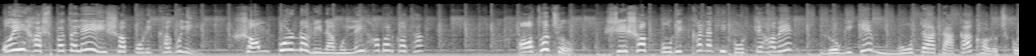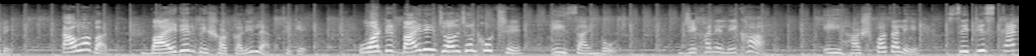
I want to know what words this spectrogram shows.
ওই হাসপাতালে এইসব পরীক্ষাগুলি সম্পূর্ণ বিনামূল্যেই হবার কথা। অথচ সেসব পরীক্ষা নাকি করতে হবে রোগীকে মোটা টাকা খরচ করে। তাও আবার বাইরের বেসরকারি ল্যাব থেকে। ওয়ার্ডের বাইরেই জলজল করছে এই সাইনবোর্ড, যেখানে লেখা, এই হাসপাতালে সিটি স্ক্যান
